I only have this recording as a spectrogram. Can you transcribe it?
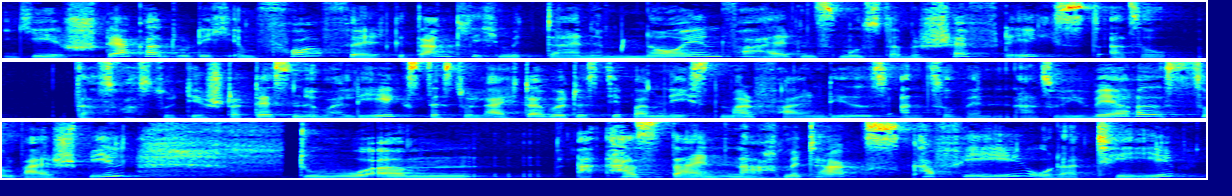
je stärker du dich im Vorfeld gedanklich mit deinem neuen Verhaltensmuster beschäftigst, also das, was du dir stattdessen überlegst, desto leichter wird es dir beim nächsten Mal fallen, dieses anzuwenden. Also wie wäre es zum Beispiel, du ähm, hast deinen Nachmittagskaffee oder Tee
